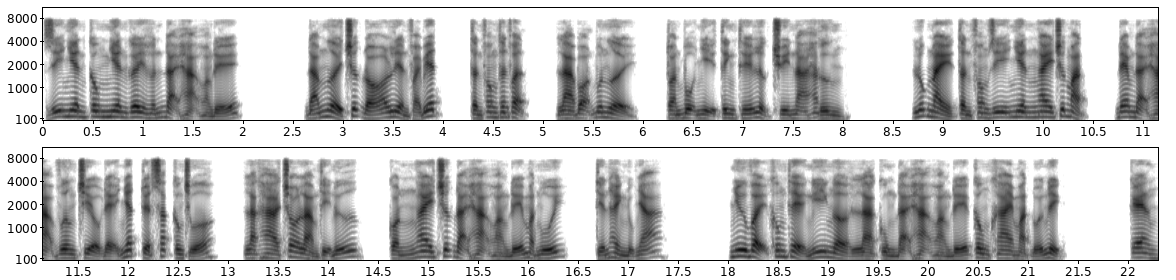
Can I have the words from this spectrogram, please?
dĩ nhiên công nhiên gây hấn đại hạ hoàng đế. Đám người trước đó liền phải biết, tần phong thân phận, là bọn buôn người, toàn bộ nhị tinh thế lực truy nã hắc hưng. Lúc này Tần Phong dĩ nhiên ngay trước mặt, đem đại hạ vương triều đệ nhất tuyệt sắc công chúa, Lạc Hà cho làm thị nữ, còn ngay trước đại hạ hoàng đế mặt mũi, tiến hành nhục nhã. Như vậy không thể nghi ngờ là cùng đại hạ hoàng đế công khai mặt đối nghịch. Ken.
